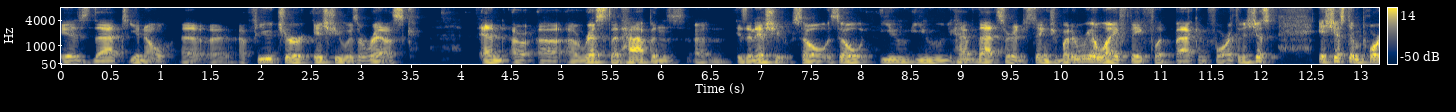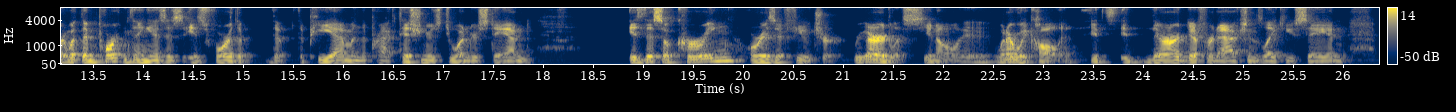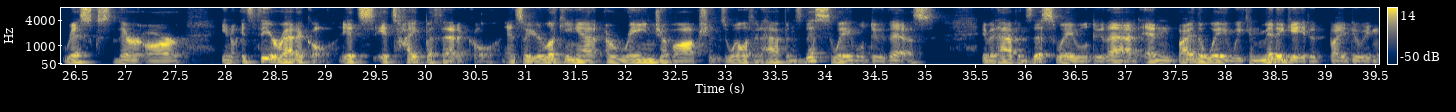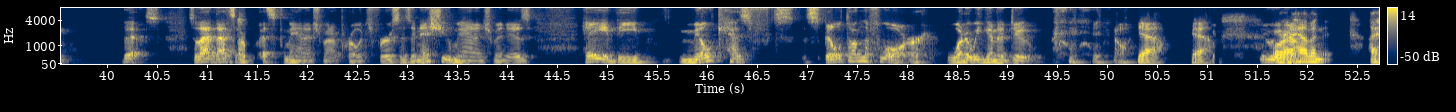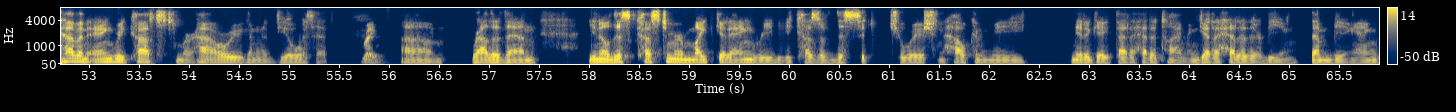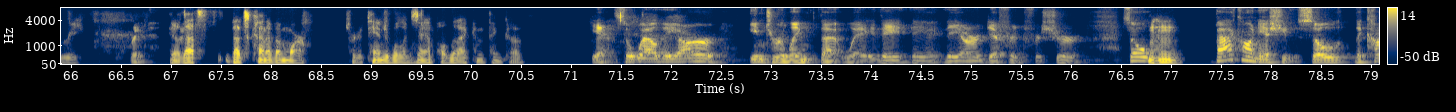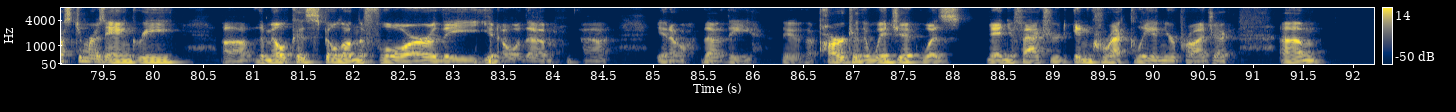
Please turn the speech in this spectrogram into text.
is that you know a, a, future issue is a risk and a, a risk that happens uh, is an issue. So so you you have that sort of distinction but in real life they flip back and forth. And it's just it's just important what the important thing is is is for the the, the pm and the practitioners to understand is this occurring or is it future? Regardless you know eh, whatever we call it it's it, there are different actions like you say and risks there are you know it's theoretical it's it's hypothetical and so you're looking at a range of options well if it happens this way we'll do this if it happens this way we'll do that and by the way we can mitigate it by doing this so that that's a risk management approach versus an issue management is hey, the milk has spilt on the floor. What are we going to do? you know? Yeah, yeah. Or I have an I have an angry customer. How are we going to deal with it? Right. Um, rather than, you know, this customer might get angry because of this situation. How can we mitigate that ahead of time and get ahead of their being them being angry? Right. You know, that's that's kind of a more sort of tangible example that I can think of. Yeah. So while they are interlinked that way. They they they are different for sure. So mm-hmm. back on issues. So the customer is angry. Uh, the milk is spilled on the floor. The you know the uh, you know the, the the the part or the widget was manufactured incorrectly in your project. Um,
